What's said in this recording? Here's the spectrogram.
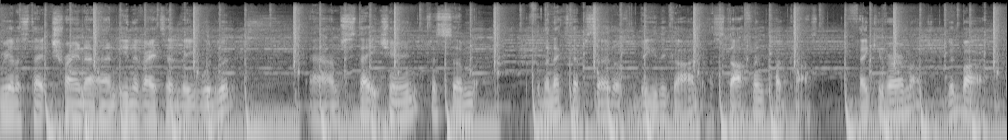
real estate trainer and innovator Lee Woodward. Um, stay tuned for some for the next episode of Be the Guide, a Stafflink podcast. Thank you very much. Goodbye.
